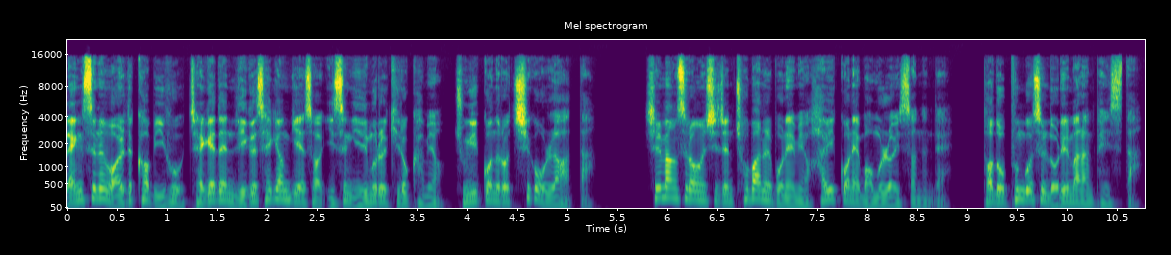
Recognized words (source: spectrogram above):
랭스는 월드컵 이후 재개된 리그 3경기에서 2승 1무를 기록하며 중위권으로 치고 올라왔다. 실망스러운 시즌 초반을 보내며 하위권에 머물러 있었는데 더 높은 곳을 노릴 만한 페이스다.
